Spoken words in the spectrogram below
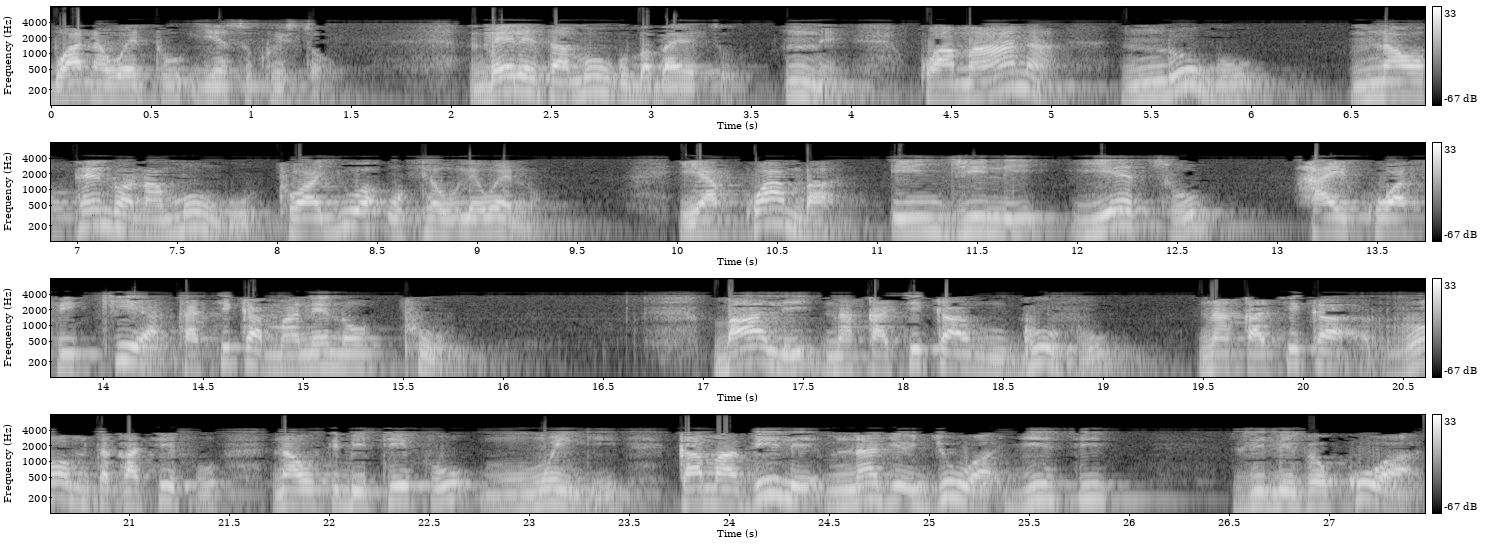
bwana wetu yesu kristo. Mbele za mungu baba yetu nne kwa maana ndugu mnaopendwa na mungu twajua uteule wenu ya kwamba injili yetu haikuwafikia katika maneno tu bali na katika nguvu na katika roho mtakatifu na uthibitifu mwingi kama vile mnavyojua jinsi zilivyokuwa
